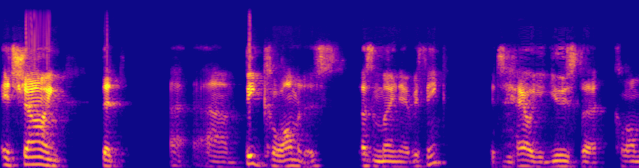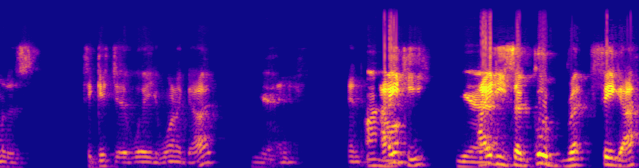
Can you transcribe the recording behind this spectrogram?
it's showing that uh, um, big kilometres doesn't mean everything. It's yeah. how you use the kilometres to get you where you want to go. Yeah. And, and 80, yeah. 80 is a good figure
